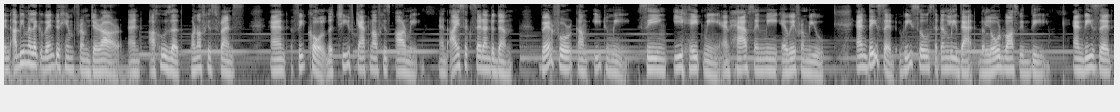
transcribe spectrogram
Then Abimelech went to him from Gerar, and Ahuzzath, one of his friends, and Phichol, the chief captain of his army. And Isaac said unto them, Wherefore come ye to me, seeing ye hate me, and have sent me away from you? And they said, We saw certainly that the Lord was with thee. And we said,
